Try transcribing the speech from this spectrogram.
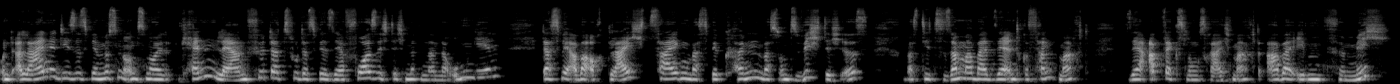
Und alleine dieses, wir müssen uns neu kennenlernen, führt dazu, dass wir sehr vorsichtig miteinander umgehen, dass wir aber auch gleich zeigen, was wir können, was uns wichtig ist, was die Zusammenarbeit sehr interessant macht, sehr abwechslungsreich macht, aber eben für mich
